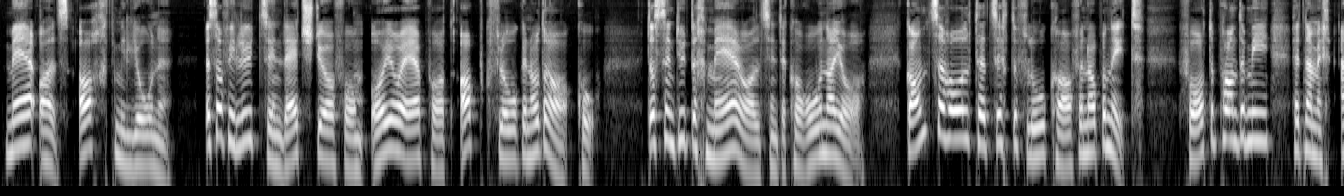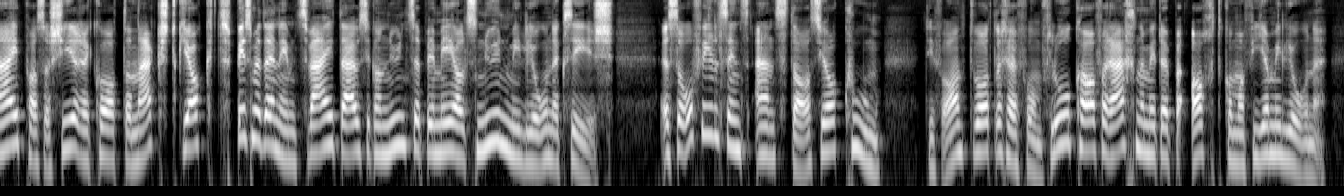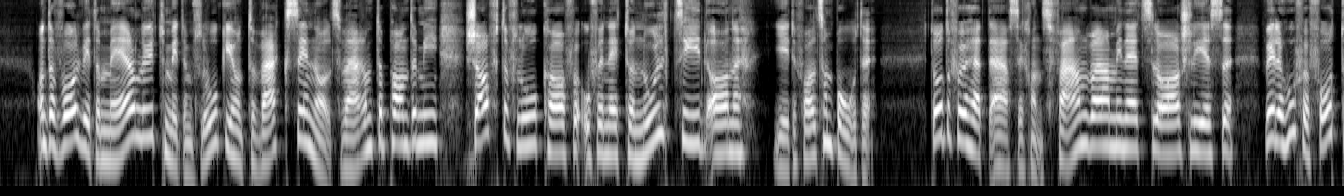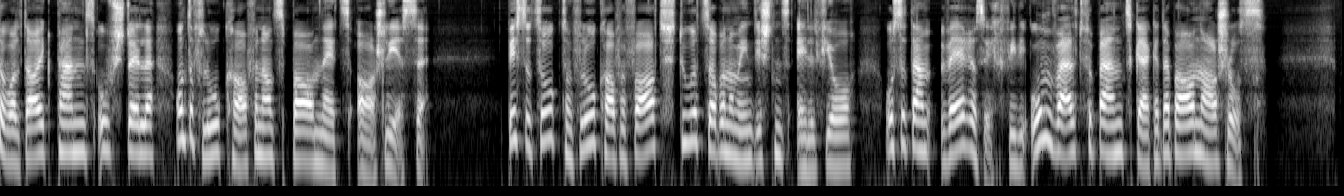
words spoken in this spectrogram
Mehr als 8 Millionen. So viele Leute sind letztes Jahr vom Euro-Airport abgeflogen oder angekommen. Das sind deutlich mehr als in den Corona-Jahren. Ganz erholt hat sich der Flughafen aber nicht. Vor der Pandemie hat nämlich ein Passagierrekord der nächste gejagt, bis man dann im 2019 bei mehr als 9 Millionen war. So viel sind es Ende dieses Jahr kaum. Die Verantwortlichen vom Flughafen rechnen mit etwa 8,4 Millionen. Und obwohl wieder mehr Leute mit dem Flug unterwegs sind als während der Pandemie, schafft der Flughafen auf ein netto Null-Ziel an, jedenfalls am Boden. Dafür hat er sich ans Fernwärmenetz anschließen, will einen Haufen Photovoltaikpanels aufstellen und den Flughafen ans Bahnnetz anschließen. Bis der Zug zum Flughafen fährt, dauert es aber noch mindestens elf Jahre. Außerdem wehren sich viele Umweltverbände gegen den Bahnanschluss.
